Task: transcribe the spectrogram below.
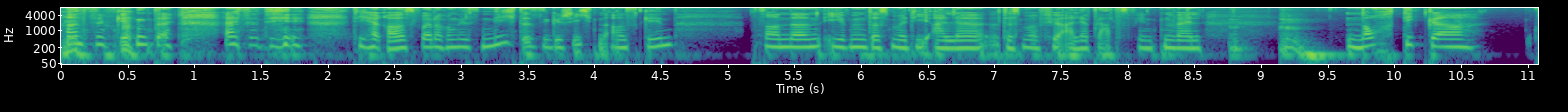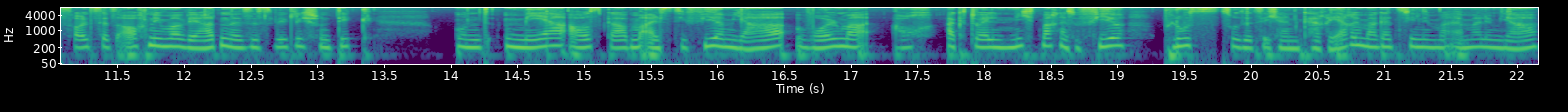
ganz im Gegenteil. Also die, die Herausforderung ist nicht, dass die Geschichten ausgehen, sondern eben, dass wir die alle, dass wir für alle Platz finden, weil noch dicker soll es jetzt auch nicht mehr werden. Es ist wirklich schon dick. Und mehr Ausgaben als die vier im Jahr wollen wir auch aktuell nicht machen. Also vier plus zusätzlich ein Karrieremagazin immer einmal im Jahr.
